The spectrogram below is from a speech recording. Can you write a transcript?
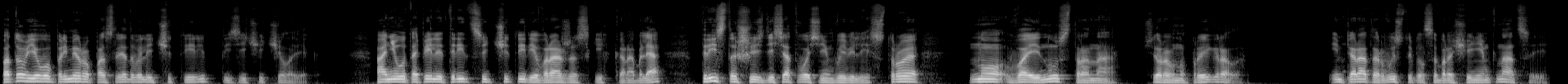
Потом его примеру последовали 4000 человек. Они утопили 34 вражеских корабля, 368 вывели из строя, но войну страна все равно проиграла. Император выступил с обращением к нации,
